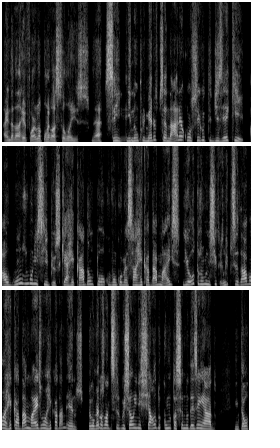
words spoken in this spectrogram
ainda na reforma com relação a isso, né? Sim, e num primeiro cenário eu consigo te dizer que alguns municípios que arrecadam pouco vão começar a arrecadar mais e outros municípios Sim. que precisavam arrecadar mais vão arrecadar menos, pelo menos na distribuição inicial do como está sendo desenhado. Então,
